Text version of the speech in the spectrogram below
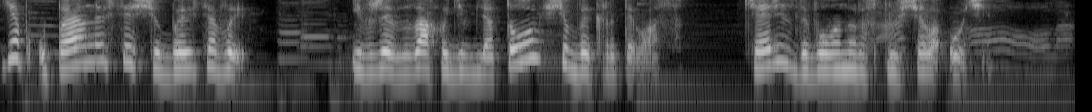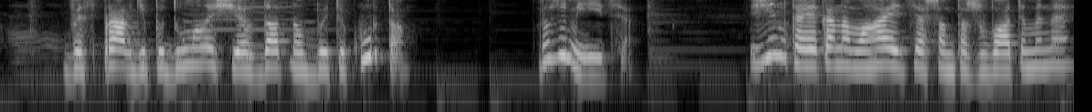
я б упевнився, що бивця ви, і вжив заходів для того, щоб викрити вас. Чері здивовано розплющила очі. Ви справді подумали, що я здатна вбити курта? Розуміється, жінка, яка намагається шантажувати мене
